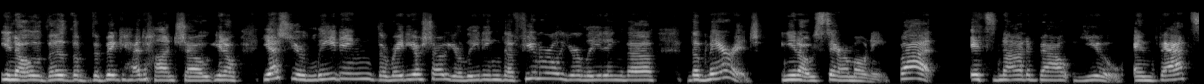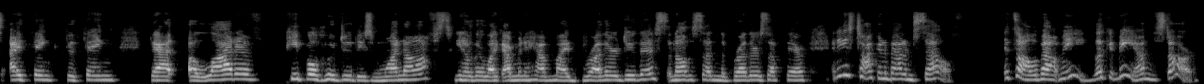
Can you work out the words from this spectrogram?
you know the the, the big head honcho. You know yes you're leading the radio show you're leading the funeral you're leading the the marriage you know ceremony but it's not about you. And that's i think the thing that a lot of people who do these one-offs you know they're like i'm going to have my brother do this and all of a sudden the brother's up there and he's talking about himself. It's all about me. Look at me i'm the star.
